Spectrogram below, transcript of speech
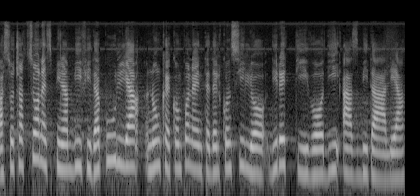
Associazione Spina Bifida Puglia, nonché componente del consiglio direttivo di ASBI Italia.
